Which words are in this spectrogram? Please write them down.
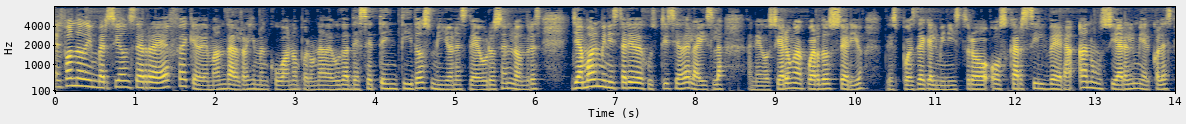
El Fondo de Inversión CRF, que demanda al régimen cubano por una deuda de 72 millones de euros en Londres, llamó al Ministerio de Justicia de la isla a negociar un acuerdo serio después de que el ministro Oscar Silvera anunciara el miércoles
